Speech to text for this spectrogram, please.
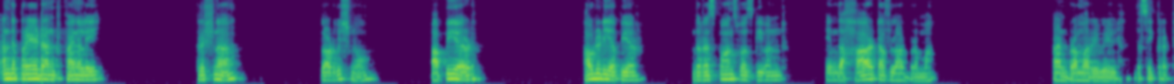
And they prayed, and finally, Krishna, Lord Vishnu, appeared. How did he appear? The response was given in the heart of Lord Brahma, and Brahma revealed the secret.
